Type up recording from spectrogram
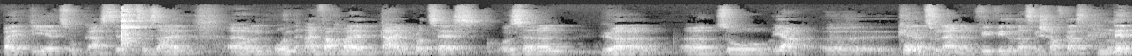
bei dir zu Gast zu sein ähm, und einfach mal deinen Prozess unseren Hörern äh, so ja, äh, kennenzulernen, wie, wie du das geschafft hast. Mhm. Denn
